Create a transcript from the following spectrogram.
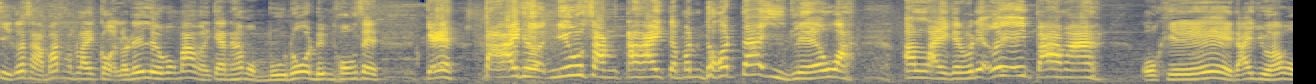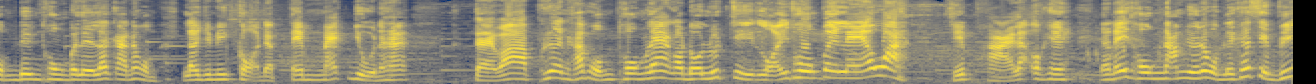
จิก็สามารถทำลายเกาะเราได้เร็วมากๆเหมือนกันนะผมบูโน่ดึงธงเสร็จ แกตายเถอะนิ้วสั่งตายแต่มันดอทได้อีกแล้วอะอะไรกันวะเนี่ย เอ้ยเอ้ยปลามา โอเค ได้อยู่ครับผมดึงธงไปเลยแล้วกันนะผม เราจะมีเกาะแบบเต็มแม็กอยู่นะฮะ แต่ว่าเพื่อนครับผมธงแรกเราโดนลุจิหลอยธงไปแล้วอะ ชิปหายแล้วโอเคยังได้ธงนำอยู่นะผมเลยแค่สิบวิ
